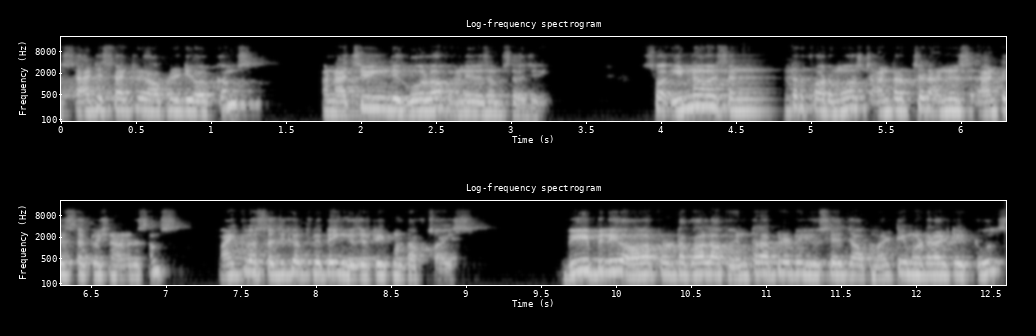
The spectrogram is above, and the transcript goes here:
satisfactory operative outcomes and achieving the goal of aneurysm surgery. So in our center for most unruptured anti-circulation aneurysms, microsurgical clipping is a treatment of choice. We believe our protocol of intraoperative usage of multimodality tools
